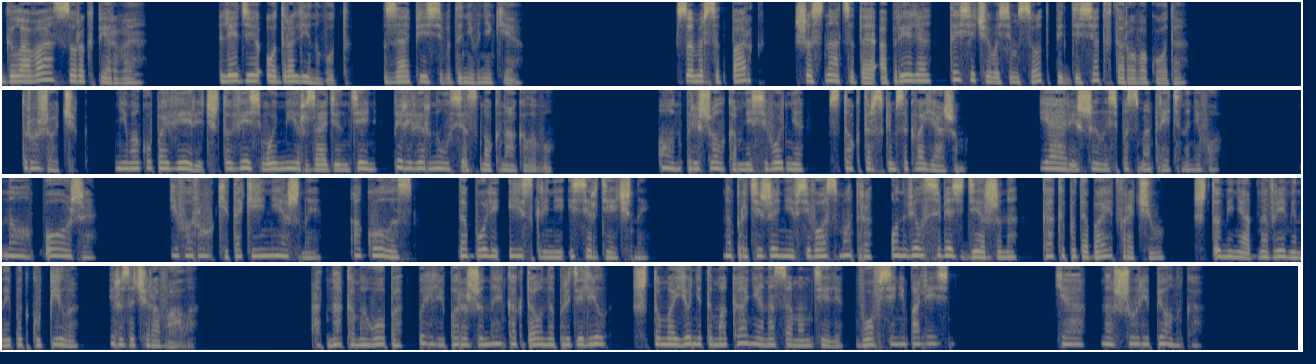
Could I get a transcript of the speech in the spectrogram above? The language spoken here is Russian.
Глава 41. Леди Одра Линвуд. Запись в дневнике. Сомерсет-парк, 16 апреля 1852 года. Дружочек, не могу поверить, что весь мой мир за один день перевернулся с ног на голову. Он пришел ко мне сегодня с докторским саквояжем. Я решилась посмотреть на него. Но, боже, его руки такие нежные, а голос до боли искренний и сердечный. На протяжении всего осмотра он вел себя сдержанно, как и подобает врачу, что меня одновременно и подкупило, и разочаровало. Однако мы оба были поражены, когда он определил, что мое недомогание на самом деле вовсе не болезнь. Я ношу ребенка.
